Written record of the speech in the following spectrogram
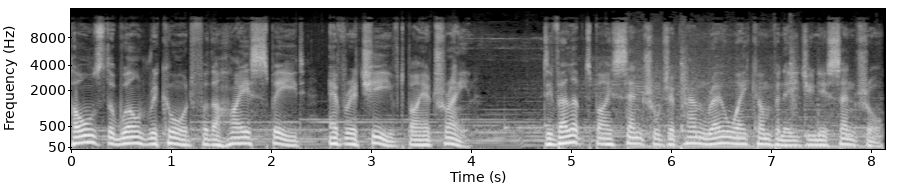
holds the world record for the highest speed ever achieved by a train. Developed by Central Japan Railway Company Junior Central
